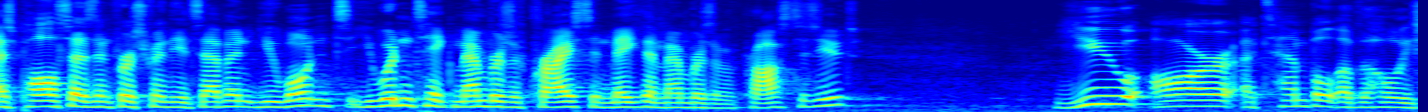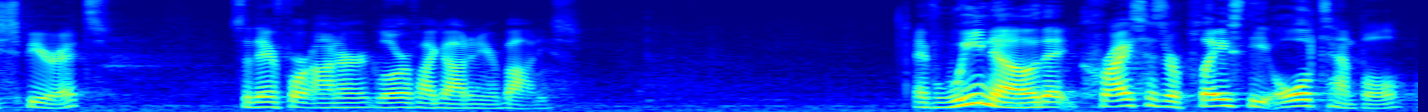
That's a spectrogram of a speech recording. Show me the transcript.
As Paul says in 1 Corinthians 7, you, won't, you wouldn't take members of Christ and make them members of a prostitute. You are a temple of the Holy Spirit, so therefore honor, glorify God in your bodies. If we know that Christ has replaced the old temple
